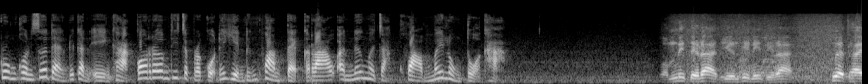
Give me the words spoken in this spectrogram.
กลุ่มคนเสื้อแดงด้วยกันเองค่ะ ก็เริ่มที่จะปรากฏให้เห็นถึงความแตกร้าวอันเนื่องมาจากความไม่ลงตัวค่ะ ผมนิติราชยืนที่นิติราช เพื่อไทย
